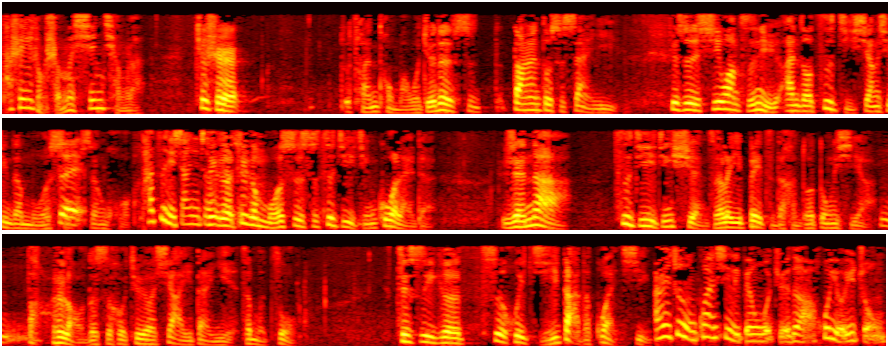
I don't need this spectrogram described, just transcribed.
他是一种什么心情呢？就是传统吧，我觉得是，当然都是善意，就是希望子女按照自己相信的模式生活。他自己相信这个个这个模式是自己已经过来的，人呐、自己已经选择了一辈子的很多东西啊，嗯到了老的时候就要下一代也这么做，这是一个社会极大的惯性。而且这种惯性里边，我觉得啊，会有一种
